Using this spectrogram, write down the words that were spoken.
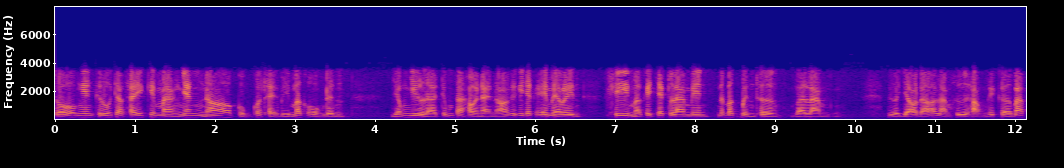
số nghiên cứu cho thấy cái màng nhân nó cũng có thể bị mất ổn định. Giống như là chúng ta hồi nãy nói cái chất emerin khi mà cái chất lamin nó bất bình thường và làm và do đó làm hư hỏng cái cơ bắp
